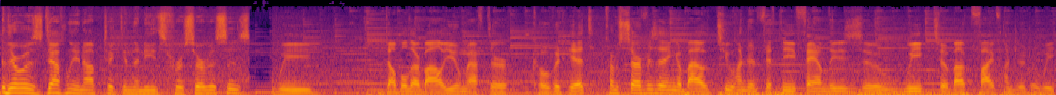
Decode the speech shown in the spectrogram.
There was definitely an uptick in the needs for services. We doubled our volume after COVID hit, from servicing about 250 families a week to about 500 a week.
